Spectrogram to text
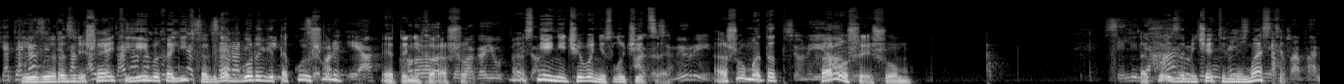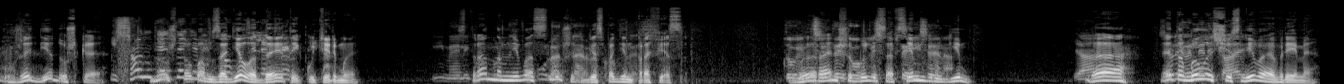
И вы разрешаете ей выходить, когда в городе такой шум? Это нехорошо. А с ней ничего не случится. А шум этот — хороший шум. Такой замечательный мастер, уже дедушка. Ну что вам за дело до этой кутерьмы? Странно мне вас слушать, господин профессор. Вы раньше были совсем другим. Да, это было счастливое время.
